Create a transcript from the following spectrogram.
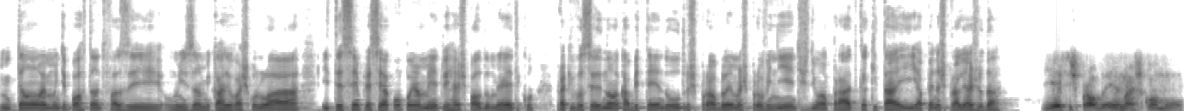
Então é muito importante fazer um exame cardiovascular e ter sempre esse acompanhamento e respaldo médico para que você não acabe tendo outros problemas provenientes de uma prática que está aí apenas para lhe ajudar. E esses problemas como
